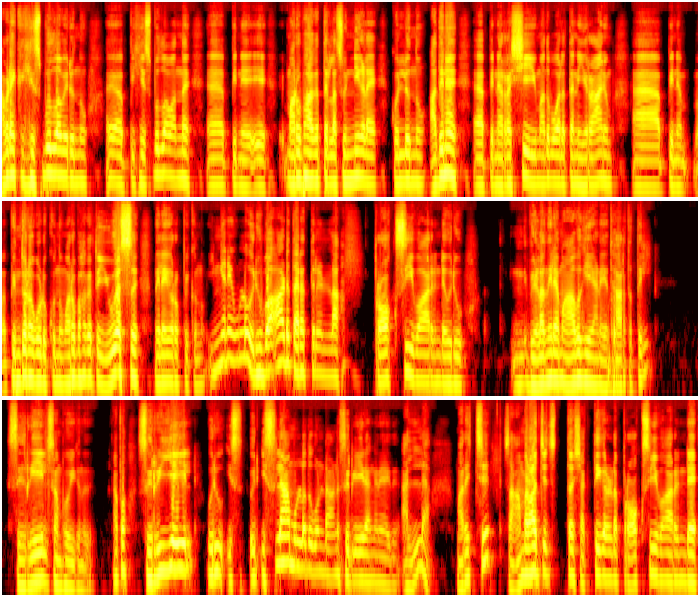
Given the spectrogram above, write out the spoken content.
അവിടേക്ക് ഹിസ്ബുള്ള വരുന്നു. ഹിസ്ബുള്ള വന്ന് പിന്നെ മറുഭാഗത്തുള്ള സുന്നികളെ കൊല്ലുന്നു. അതിന് പിന്നെ റഷ്യയും അതുപോലെ തന്നെ ഇറാനും പിന്നെ പിന്തുണ കൊടുക്കുന്നു. മറുഭാഗത്ത് യു എസ് നിലയുറപ്പിക്കുന്നു. ഇങ്ങനെയുള്ള ഒരുപാട് തരത്തിലുള്ള പ്രോക്സി വാറിന്റെ ഒരു വിളനിലമാവുകയാണ് യഥാർത്ഥത്തിൽ സിറിയയിൽ സംഭവിക്കുന്നത്. അപ്പോൾ സിറിയയിൽ ഒരു ഇസ് ഒരു ഇസ്ലാം ഉള്ളത് കൊണ്ടാണ് സിറിയയിൽ അങ്ങനെ ആയത് അല്ല മറിച്ച് സാമ്രാജ്യത്വ ശക്തികളുടെ പ്രോക്സി വാറിന്റെ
